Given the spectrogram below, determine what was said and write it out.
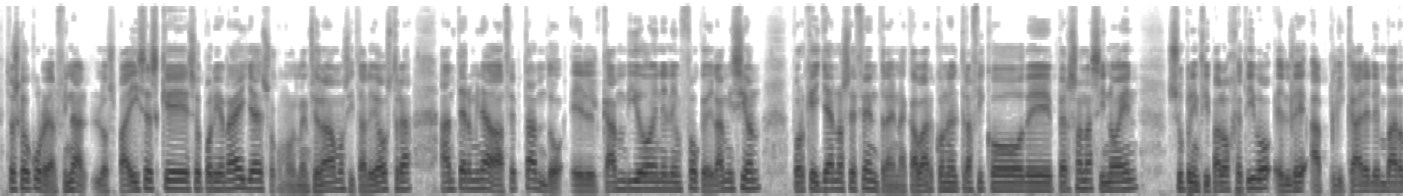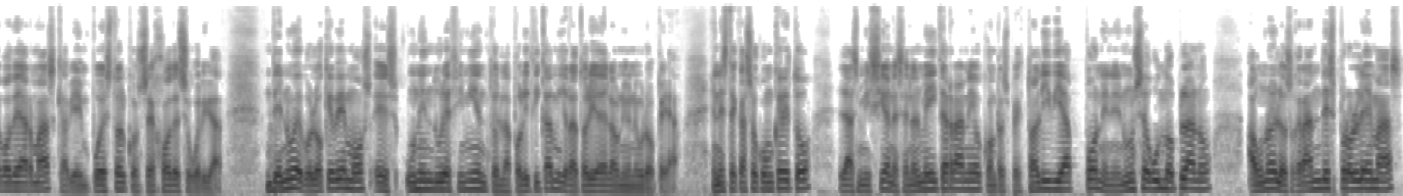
Entonces, ¿qué ocurre? Al final, los países que se oponían a ella, eso como mencionábamos, Italia y Austria, han terminado aceptando el cambio en el enfoque de la misión porque ya no se centra en acabar con el tráfico de personas, sino en su principal objetivo, el de aplicar el embargo de armas que había impuesto el Consejo de Seguridad. De nuevo, lo que vemos es un endurecimiento en la política migratoria de la Unión Europea. En este caso concreto, las misiones en el Mediterráneo con respecto a Libia ponen en un segundo plano a uno de los grandes problemas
